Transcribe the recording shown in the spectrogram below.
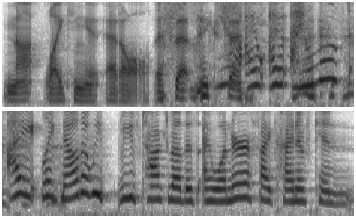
not liking it at all, if that makes yeah sense. I, I, I almost i like now that we we've talked about this i wonder if i kind of can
